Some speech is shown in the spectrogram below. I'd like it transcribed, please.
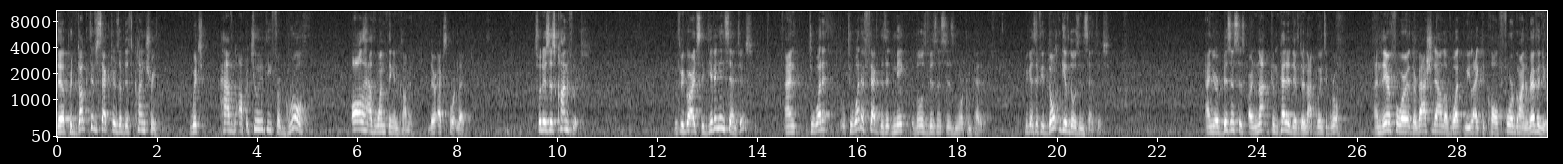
the productive sectors of this country which have an opportunity for growth all have one thing in common they're export led. So there's this conflict with regards to giving incentives and to what, to what effect does it make those businesses more competitive? Because if you don't give those incentives and your businesses are not competitive, they're not going to grow. And therefore, the rationale of what we like to call foregone revenue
